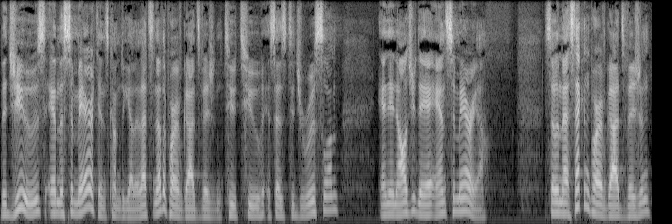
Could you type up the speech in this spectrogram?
the Jews and the Samaritans come together. That's another part of God's vision. To, to, it says to Jerusalem and in all Judea and Samaria. So, in that second part of God's vision,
